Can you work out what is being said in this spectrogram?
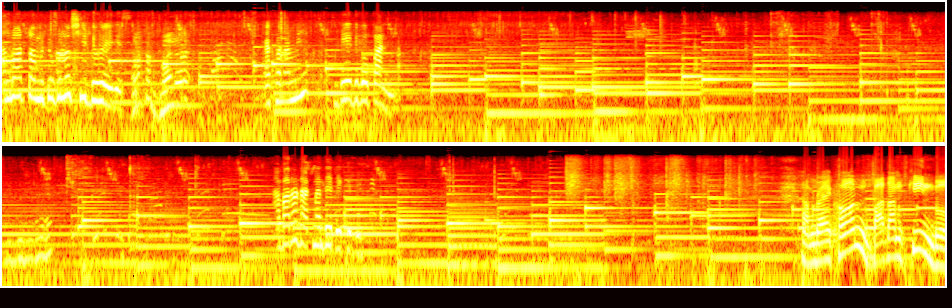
আলু আর টমেটো গুলো সিদ্ধ হয়ে গেছে। এখন আমি দিয়ে দিব পানি। আবারও ঢাকনা দিয়ে ডেকে দিই। আমরা এখন বাদাম কিনবো।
